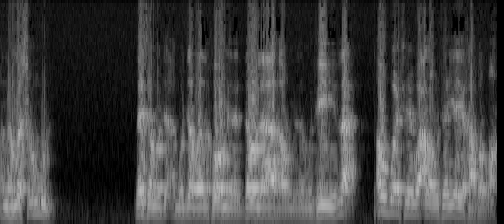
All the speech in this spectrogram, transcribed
وأنه مسؤول. ليس مجرد الخوف من الدولة أو من المدير لا. أول شيء وأعظم شيء أن يخاف الله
